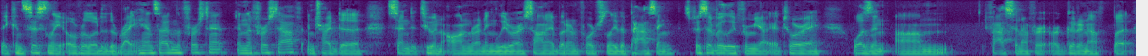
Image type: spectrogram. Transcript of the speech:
They consistently overloaded the right hand side in the first in the first half and tried to send it to an on running Leroy Sané, but unfortunately the passing specifically from Yaya Toure wasn't um, fast enough or, or good enough. But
